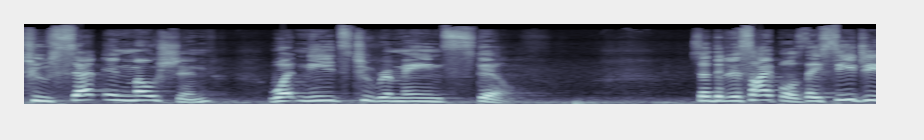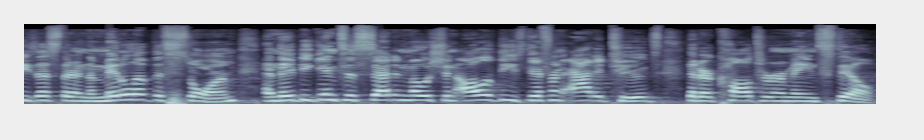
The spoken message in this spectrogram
to set in motion what needs to remain still. So the disciples, they see Jesus, they're in the middle of the storm, and they begin to set in motion all of these different attitudes that are called to remain still.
